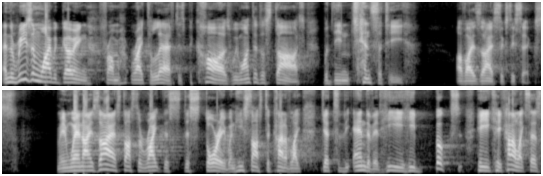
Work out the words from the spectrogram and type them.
And the reason why we're going from right to left is because we wanted to start with the intensity of Isaiah 66. I mean, when Isaiah starts to write this, this story, when he starts to kind of like get to the end of it, he, he books, he, he kind of like says,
